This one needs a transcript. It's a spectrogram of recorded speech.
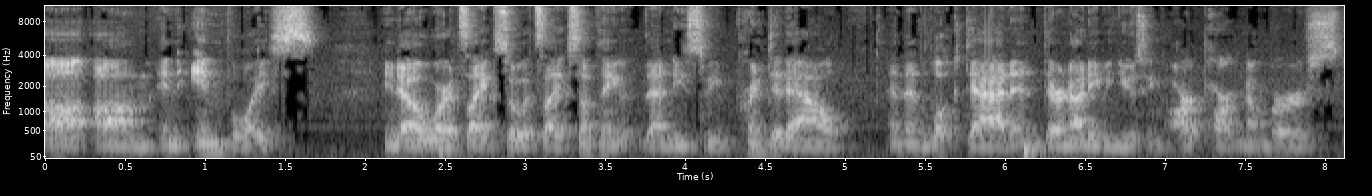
uh, um, an invoice, you know, where it's like so it's like something that needs to be printed out and then looked at, and they're not even using our part numbers.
